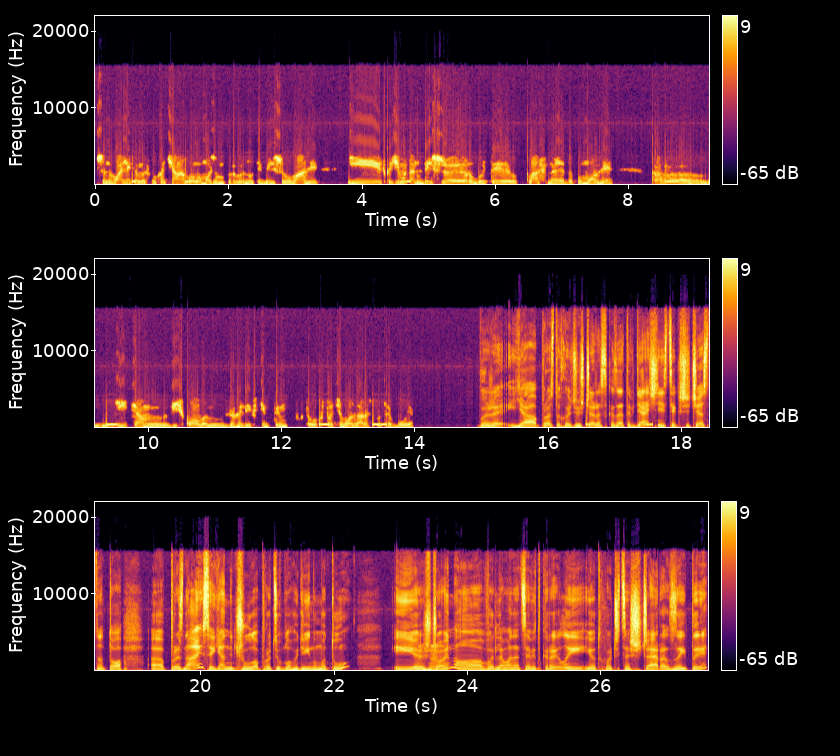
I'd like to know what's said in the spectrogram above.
шанувальниками, слухачами ми можемо привернути більше уваги і, скажімо так, більше робити класної допомоги е, дітям, військовим, взагалі всім тим, хто хто цього зараз потребує. Боже, я просто хочу ще раз сказати вдячність. Якщо чесно, то е, признаюся, я не чула про цю благодійну мету. І Мгм. щойно ви для мене це відкрили, і от хочеться ще раз зайти,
